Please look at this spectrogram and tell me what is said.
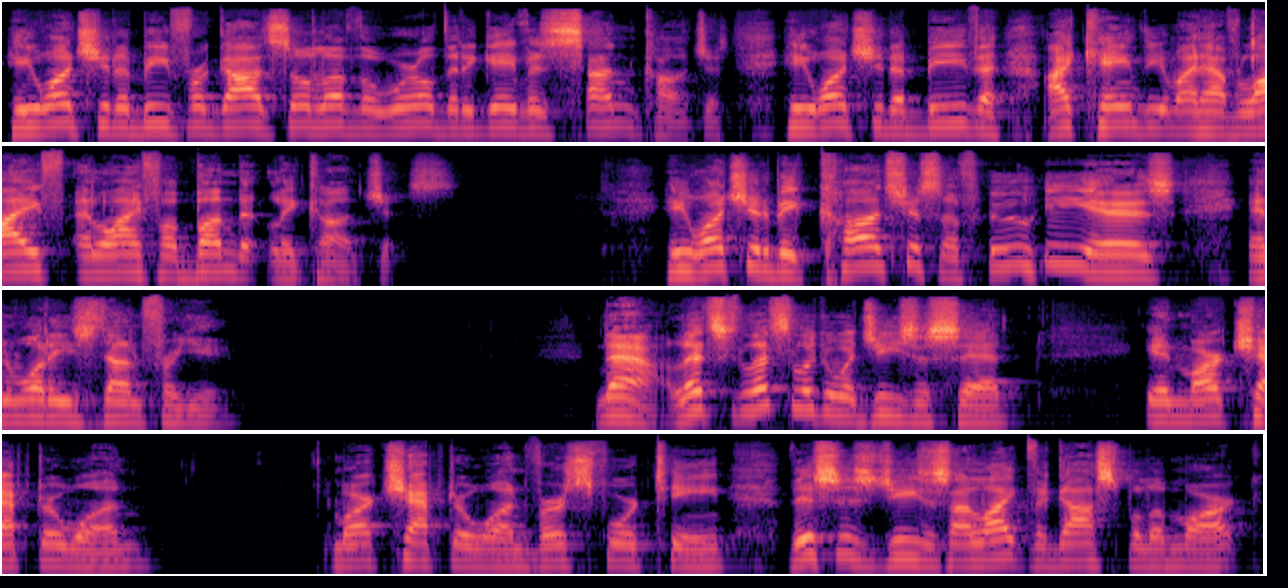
He wants you to be for God so loved the world that he gave his son conscious. He wants you to be that I came that you might have life and life abundantly conscious. He wants you to be conscious of who he is and what he's done for you. Now, let's let's look at what Jesus said in Mark chapter 1. Mark chapter 1 verse 14. This is Jesus. I like the gospel of Mark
